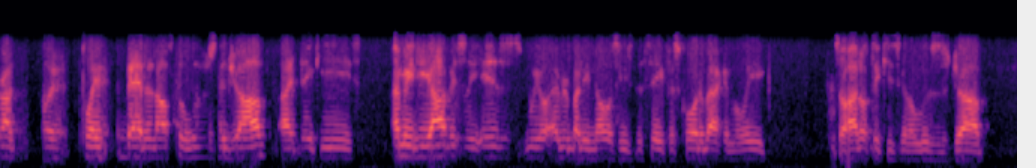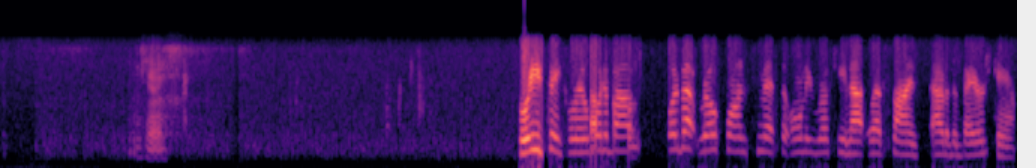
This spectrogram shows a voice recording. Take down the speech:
Rod played bad enough to lose the job. I think he's. I mean, he obviously is. We everybody knows he's the safest quarterback in the league, so I don't think he's going to lose his job. Okay. What do you think, Lou? What about what about Roquan Smith, the only rookie not left signed out of the Bears camp?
